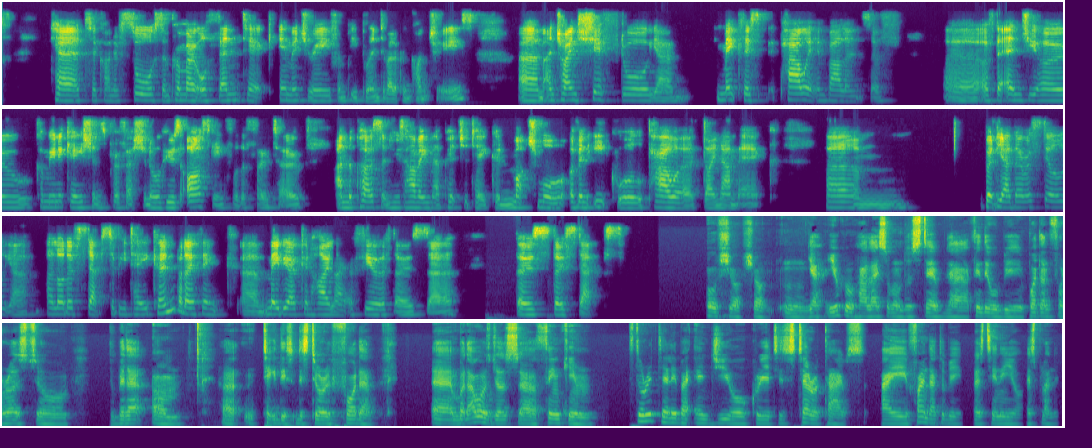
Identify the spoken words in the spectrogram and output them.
care to kind of source and promote authentic imagery from people in developing countries um, and try and shift or yeah make this power imbalance of uh, of the NGO communications professional who's asking for the photo and the person who's having their picture taken much more of an equal power dynamic. Um, but yeah, there are still yeah a lot of steps to be taken. But I think um, maybe I can highlight a few of those uh, those those steps. Oh, sure, sure. Mm, yeah, you could highlight some of those steps. I think they will be important for us to to better um, uh, take this, this story further. Uh, but I was just uh, thinking, storytelling by NGO creates stereotypes. I find that to be interesting in your explanation.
